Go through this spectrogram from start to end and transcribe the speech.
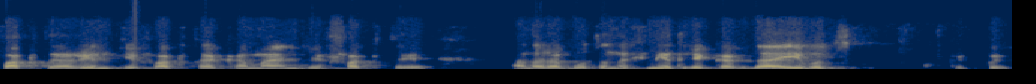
факты о рынке, факты о команде, факты о наработанных метриках, да, и вот как бы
